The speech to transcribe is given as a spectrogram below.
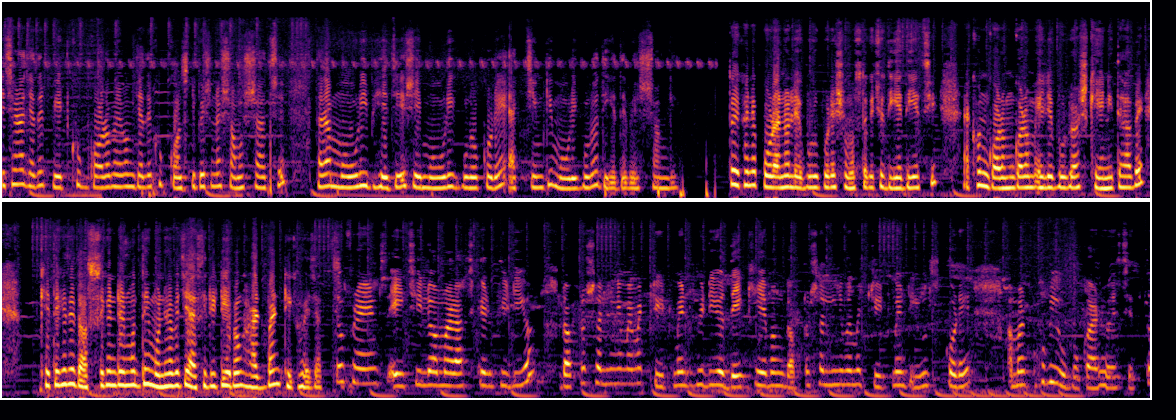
এছাড়া যাদের পেট খুব গরম এবং যাদের খুব কনস্টিপেশনের সমস্যা আছে, তারা মৌরি ভেজে সেই মৌরি গুঁড়ো করে এক চিমটি মৌরি গুঁড়ো দিয়ে দেবে এর সঙ্গে। তো এখানে পোড়ানো লেবুর উপরে সমস্ত কিছু দিয়ে দিয়েছি। এখন গরম গরম এই লেবুর রস খেয়ে নিতে হবে। খেতে খেতে দশ সেকেন্ডের মধ্যেই মনে হবে যে অ্যাসিডিটি এবং হার্টবার্ন ঠিক হয়ে যাচ্ছে। তো ফ্রেন্ডস এই ছিল আমার আজকের ভিডিও ডক্টর শালিনী ম্যামের ট্রিটমেন্ট ভিডিও দেখে এবং ডক্টর শালিনী ম্যামের ট্রিটমেন্ট ইউজ করে আমার খুবই উপকার হয়েছে। তো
